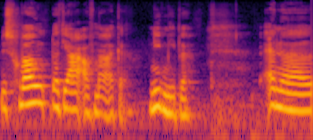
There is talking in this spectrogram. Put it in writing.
Dus gewoon dat jaar afmaken, niet miepen. En uh,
